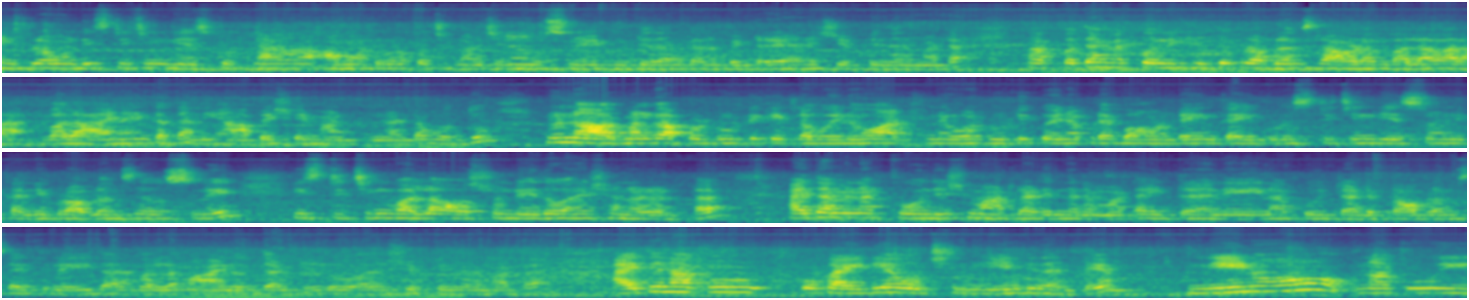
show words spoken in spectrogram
ఇంట్లో ఉండి స్టిచ్చింగ్ చేసుకుంటున్నా అమౌంట్ కూడా కొంచెం మంచిగా వస్తున్నాయి డ్యూటీ దానికన్నా బెటరే అని చెప్పింది అనమాట కాకపోతే ఆమె కొన్ని హెల్త్ ప్రాబ్లమ్స్ రావడం వల్ల వాళ్ళ వాళ్ళ ఆయన ఇంకా దాన్ని ఆపేసేయమంటుందంట వద్దు. నువ్వు నార్మల్గా అప్పుడు డ్యూటీకి ఎట్లా పోయినావు అట్లనే కూడా డ్యూటీకి పోయినప్పుడే బాగుండే ఇంకా ఇప్పుడు స్టిచ్చింగ్ చేస్తున్నావు నీకు అన్ని ప్రాబ్లమ్స్ వస్తున్నాయి. ఈ స్టిచ్చింగ్ వల్ల అవసరం లేదు అనేసి అన్నాడంట. అయితే ఆమె నాకు ఫోన్ చేసి మాట్లాడింది అనమాట ఇట్లానే నాకు ఇట్లాంటి ప్రాబ్లమ్స్ అవుతున్నాయి దానివల్ల మా ఆయన వద్దంటుడు అని చెప్పింది అనమాట అయితే నాకు ఒక ఐడియా వచ్చింది. ఏంటిదంటే నేను నాకు ఈ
